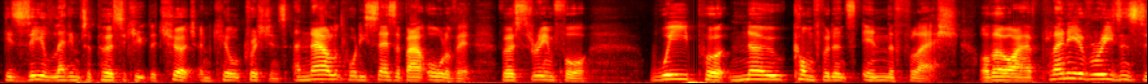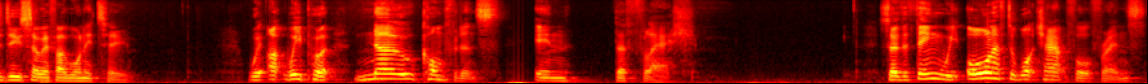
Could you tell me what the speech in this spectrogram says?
his zeal led him to persecute the church and kill Christians. And now look what he says about all of it. Verse 3 and 4 we put no confidence in the flesh, although I have plenty of reasons to do so if I wanted to we, uh, we put no confidence in the flesh. So, the thing we all have to watch out for, friends,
